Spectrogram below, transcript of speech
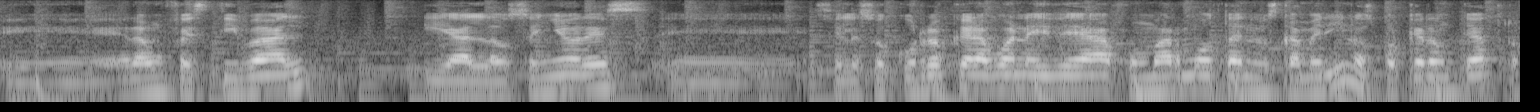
Eh, era un festival y a los señores se les ocurrió que era buena idea fumar mota en los camerinos porque era un teatro.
